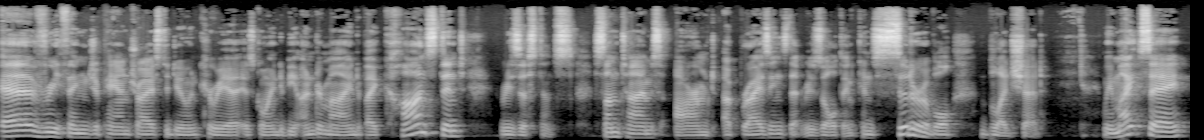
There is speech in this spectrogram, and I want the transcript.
everything Japan tries to do in Korea is going to be undermined by constant resistance, sometimes armed uprisings that result in considerable bloodshed. We might say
